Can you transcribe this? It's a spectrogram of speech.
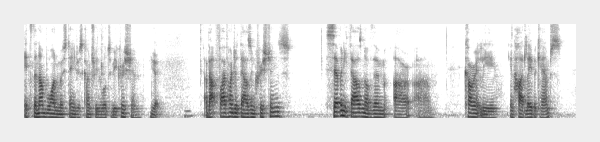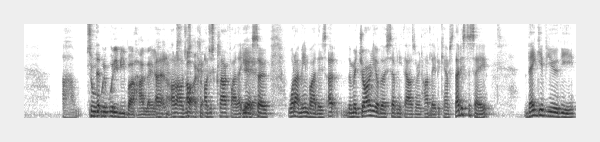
it's the number one most dangerous country in the world to be a Christian Yeah. about 500,000 Christians. 70,000 of them are um, currently in hard labor camps. Um, So The- what, do you mean by hard labor? camps? I'll, just, oh, okay. I'll just clarify that. Yeah, Yeah. yeah. So, what I mean by this, uh, the majority of those 70,000 are in hard labor camps. That is to say, they give you the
